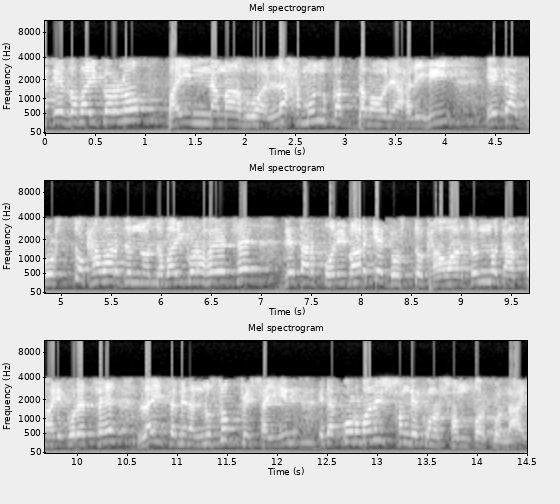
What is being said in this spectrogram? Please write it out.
আগে জবাই করল, ফাইন্নামা হুয়া লাহমুন কদ্দামা আহলিহি, এটা গোস্ত খাওয়ার জন্য জবাই করা হয়েছে, যে তার পরিবারকে গোস্ত খাওয়ার জন্য কাজটা আগে করেছে, লাইসা মিনা নুসুক ফি শাইইন, এটা কোরবানির সঙ্গে কোনো সম্পর্ক নাই।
